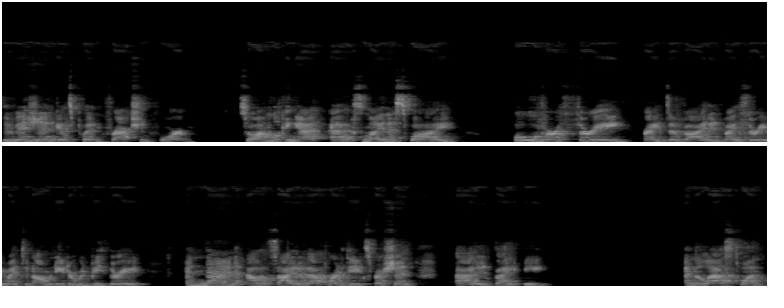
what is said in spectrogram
Division gets put in fraction form. So I'm looking at x minus y over 3, right, divided by 3. My denominator would be 3. And then outside of that part of the expression, added by 8. And the last one,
